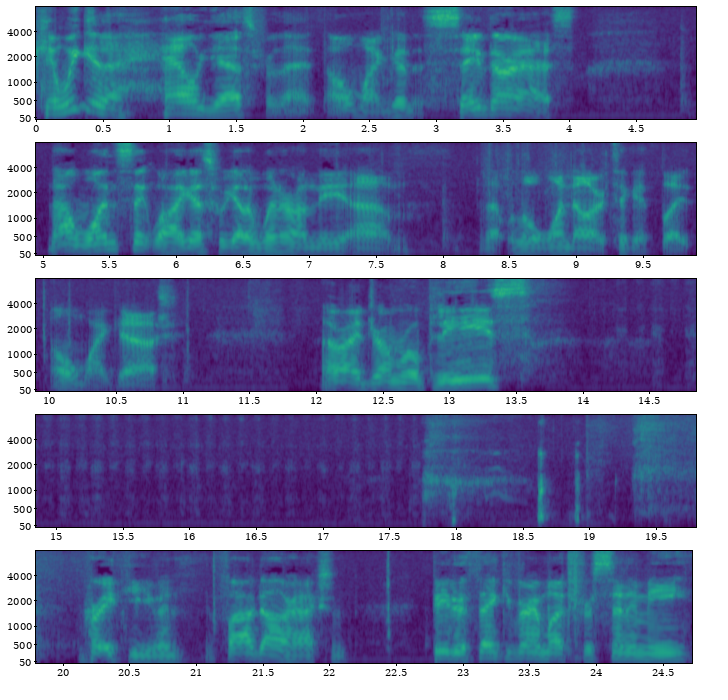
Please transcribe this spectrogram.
Can we get a hell yes for that? Oh my goodness, saved our ass. Not one cent. Well, I guess we got a winner on the um, that little one dollar ticket, but oh my gosh. All right, drum roll, please. Break even. Five dollar action. Peter, thank you very much for sending me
